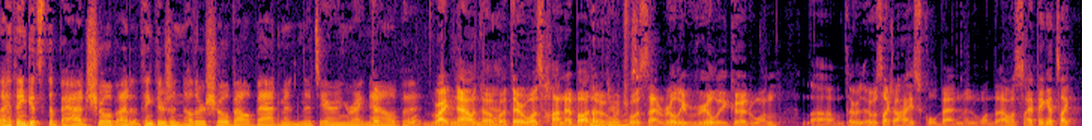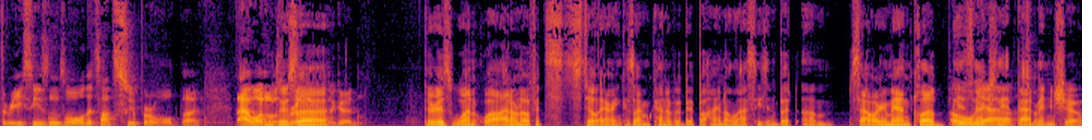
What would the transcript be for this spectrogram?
I, I think it's the bad show. I don't think there's another show about badminton that's airing right now. That- But right now, no, Yeah. but there was Hanebado, Oh, which was. was that really really good one. Um, there, it was like a high school badminton one. That was I think it's like three seasons old. It's not super old, but that one was There's, really uh, really good. There is one. Well, I don't know if it's still airing because I'm kind of a bit behind on last season. But um, Salaryman Club Oh, is yeah, actually a that's badminton show.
